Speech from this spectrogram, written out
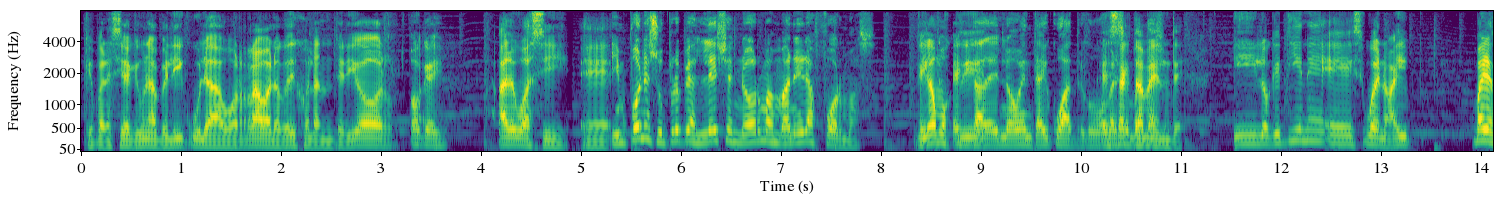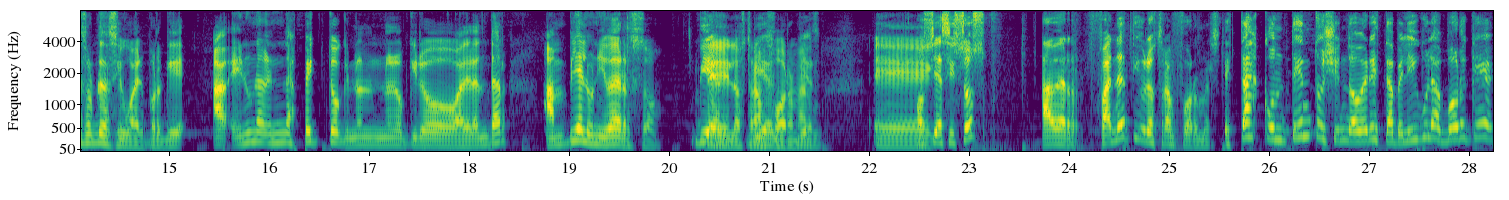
Que parecía que una película borraba lo que dijo la anterior. Ok. Algo así. Eh, Impone sus propias leyes, normas, maneras, formas. Digamos esta, que. esta del 94, como Exactamente. Y lo que tiene es, bueno, hay varias sorpresas igual, porque en, una- en un aspecto que no, no lo quiero adelantar, amplía el universo Bien, de los bien, Transformers. bien. Eh, O sea, si sos, a ver, fanático de los Transformers, ¿estás contento yendo a ver esta película porque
